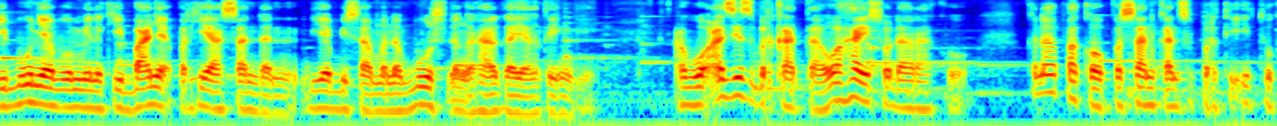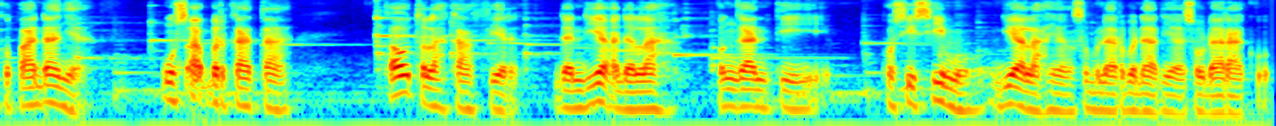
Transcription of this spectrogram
ibunya memiliki banyak perhiasan dan dia bisa menebus dengan harga yang tinggi. Abu Aziz berkata, "Wahai saudaraku, kenapa kau pesankan seperti itu kepadanya?" Mus'ab berkata, "Kau telah kafir dan dia adalah pengganti posisimu. Dialah yang sebenar-benarnya saudaraku."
